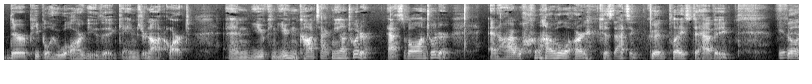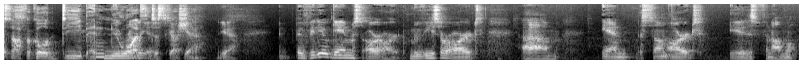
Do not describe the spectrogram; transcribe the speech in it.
there are people who argue that games are not art and you can you can contact me on twitter ask the ball on twitter and i will i will art because that's a good place to have a philosophical deep and nuanced really discussion Yeah, yeah. But Video games are art. Movies are art, um, and some art is phenomenal.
